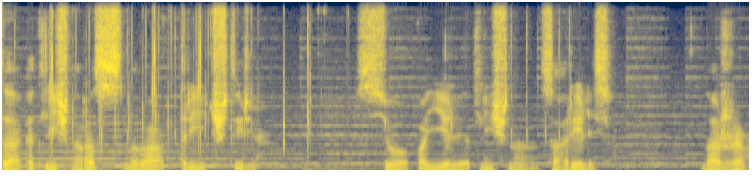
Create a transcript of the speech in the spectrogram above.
Так, отлично. Раз, два, три, четыре. Все, поели, отлично. Согрелись. Даже.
